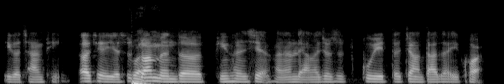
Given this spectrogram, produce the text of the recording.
一个产品，而且也是专门的平衡线，反正两个就是故意的这样搭在一块儿，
